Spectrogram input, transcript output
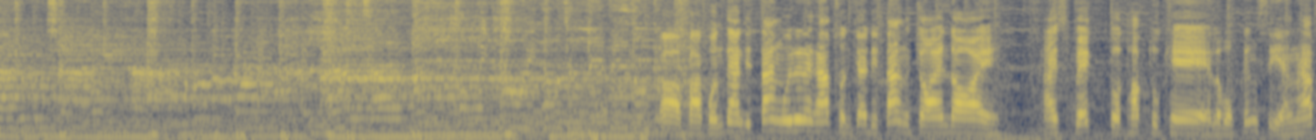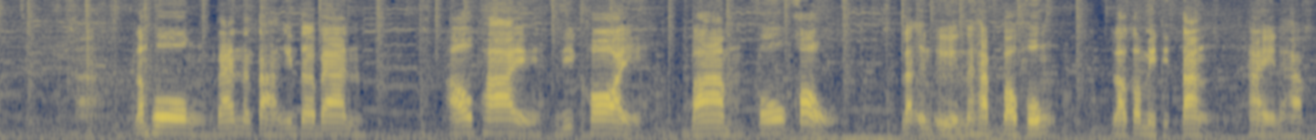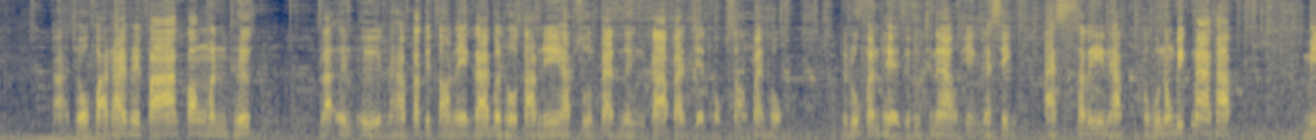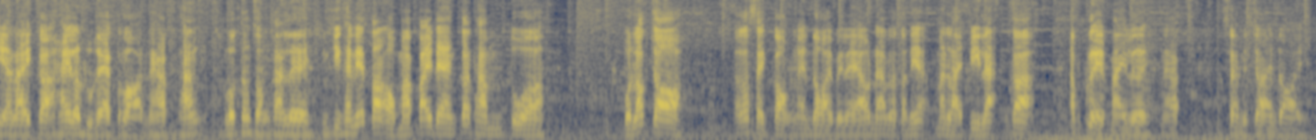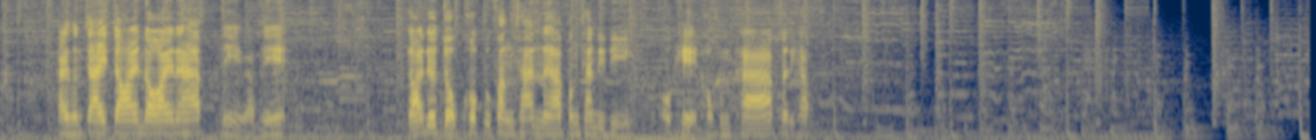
ก็ฝากผลการติดตั้งไว้ด้วยนะครับ สนใจติดตั้งจอ Android High Spec ตัว Top 2K ระบบเครื่องเสียงนะครับลำโพง แบรนด์ต่างๆ อินเตอร์แบรนด์เอัลพายดีคอยบาร์มโฟคอล และอื่นๆนะครับเบาฟุ้งเราก็มีติดตั้งให้นะครับโชคฝาท้ายไฟฟ้ากล้องบันทึกและอื่นๆนะครับก็ติดต่อในเอกได้เบอร์โทรตามนี้ครับ 0819876286เฟซบุ๊กแฟนเพจยูทูบช anel เอกเลสซิ่งแอสซารีนะครับ ขอบคุณน้องบิ๊กมากครับ มีอะไรก็ให้เราดูแลตลอดนะครับ ทั้งรถทั้งสองคันเลย จริงๆ คันนี้ตอนออกมาป้ายแดงก็ทำตัวปลดล็อกจอ แล้วก็ใส่กล่อง Android ไปแล้วนะครับแต่ตอนนี้มันหลายปีแล้วก็อัปเกรดใหม่เลยนะครับ ใส่เป็นจอ Android ใครสนใจจอ Android นะครับ นี่แบบนี้ จอเดียวจบครบทุกฟังก์ชันนะครับ ฟังก์ชันดีๆ โอเค ขอบคุณครับ สวัสดีครับ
